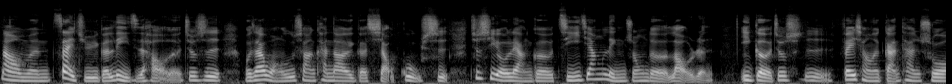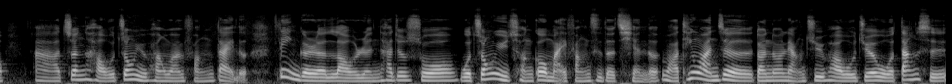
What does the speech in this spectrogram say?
那我们再举一个例子好了，就是我在网络上看到一个小故事，就是有两个即将临终的老人，一个就是非常的感叹说。啊，真好！我终于还完房贷了。另一个人老人他就说：“我终于存够买房子的钱了。”哇！听完这短短两句话，我觉得我当时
